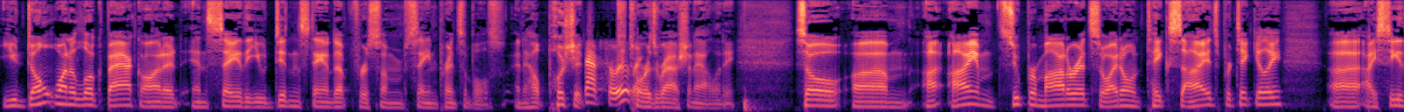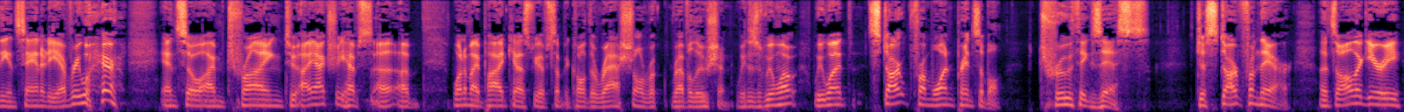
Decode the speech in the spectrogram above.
you don't want to look back on it and say that you didn't stand up for some sane principles and help push it Absolutely. towards rationality. So um, I, I am super moderate, so I don't take sides particularly. Uh, I see the insanity everywhere, and so I'm trying to. I actually have uh, uh, one of my podcasts. We have something called the Rational Re- Revolution. We just we want we want start from one principle: truth exists. Just start from there. Let's all agree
